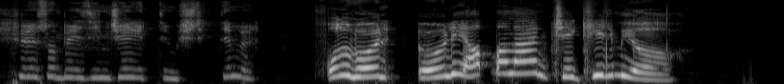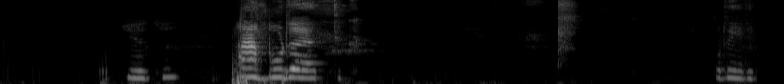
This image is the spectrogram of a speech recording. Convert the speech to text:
Şu en son benzinciye gitmiştik değil mi? Oğlum öyle, öyle yapma lan. Çekilmiyor. Yakın. Ha burada yattık. Buradaydık.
